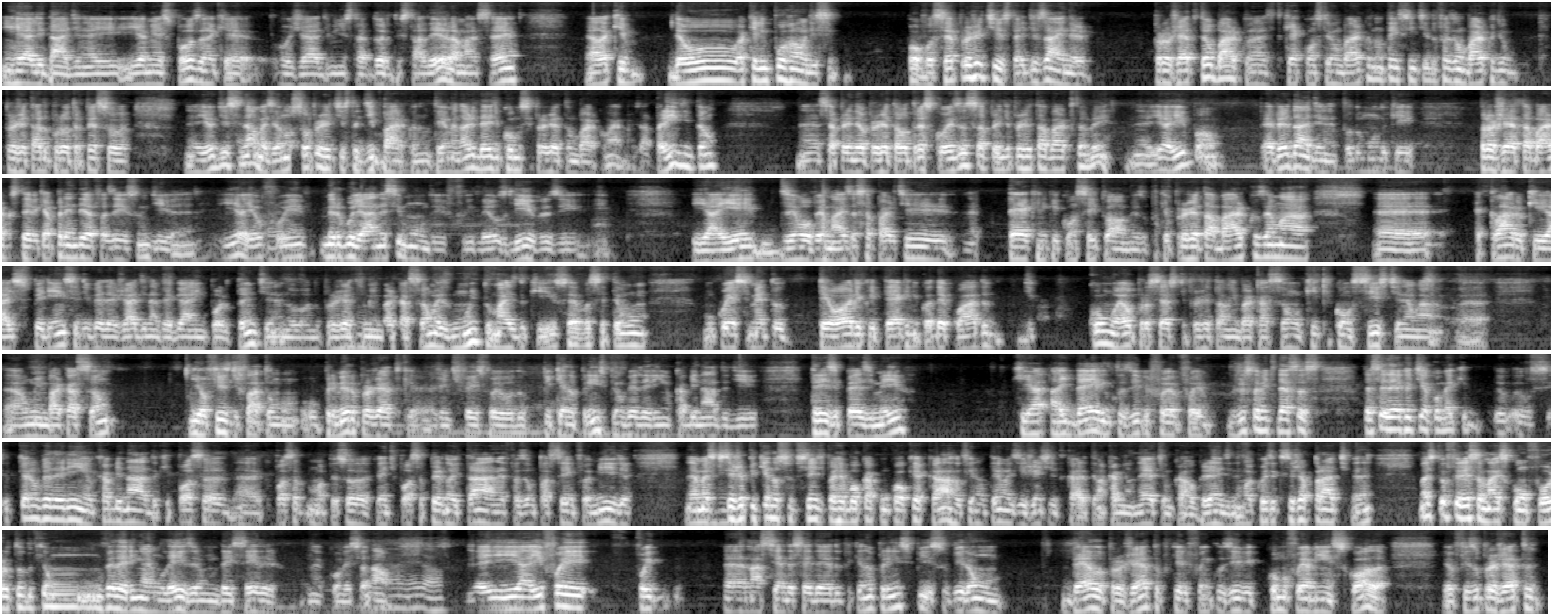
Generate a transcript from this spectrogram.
em realidade, né? E, e, a minha esposa, né, que é, hoje é administradora do estaleiro, a Marcéia, ela que deu aquele empurrão, disse, pô, você é projetista, é designer, projeta teu barco, né? Quer construir um barco, não tem sentido fazer um barco de um, projetado por outra pessoa. E eu disse, não, mas eu não sou projetista de barco, não tenho a menor ideia de como se projeta um barco. Ah, mas aprende então. Né? Se aprendeu a projetar outras coisas, aprende a projetar barco também. Né? E aí, bom, é verdade, né? Todo mundo que projeta barcos teve que aprender a fazer isso um dia. Né? E aí eu fui é. mergulhar nesse mundo e fui ler os livros e, e, e aí desenvolver mais essa parte né, técnica e conceitual mesmo, porque projetar barcos é uma é, é, claro que a experiência de velejar, de navegar é importante né, no, no, projeto de uma uhum. embarcação, mas muito mais do que isso é você ter um, um conhecimento teórico e técnico adequado de como é o processo de projetar uma embarcação, o que, que consiste né, uma, é, é, uma embarcação. E eu fiz, de fato, um, o primeiro projeto que a gente fez foi o do Pequeno Príncipe, um veleirinho cabinado de 13 pés e meio, que a, a ideia, inclusive, foi, foi justamente dessas dessa ideia que eu tinha, como é que eu, eu, eu quero um veleirinho cabinado que possa, né, que possa uma pessoa que a gente possa pernoitar, né, fazer um passeio em família, né, mas que uhum. seja pequeno o suficiente para rebocar com qualquer carro, que não tenha uma exigência de cara ter uma caminhonete, um carro grande, né, uma coisa que seja prática, né, mas que ofereça mais conforto do que um, um veleirinho, um laser, um day sailor né, convencional. Ah, legal. E aí foi foi é, nascendo essa ideia do Pequeno Príncipe, isso virou um belo projeto, porque ele foi, inclusive, como foi a minha escola, eu fiz o projeto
